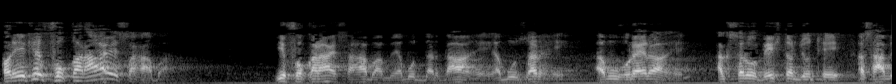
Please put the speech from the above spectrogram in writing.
اور ایک ہے فقرائے صحابہ۔ یہ فقرائے صحابہ میں ابو دردا ہیں، ابو ذر ہیں، ابو حریرا ہیں، اکثر و بیشتر جو تھے اصحاب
